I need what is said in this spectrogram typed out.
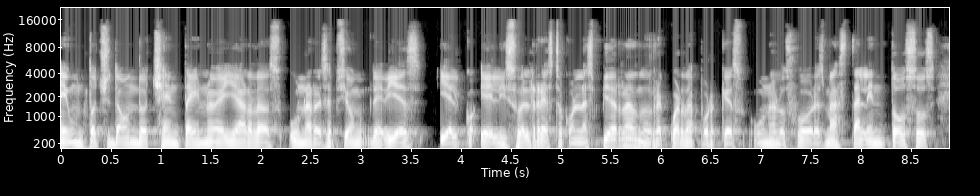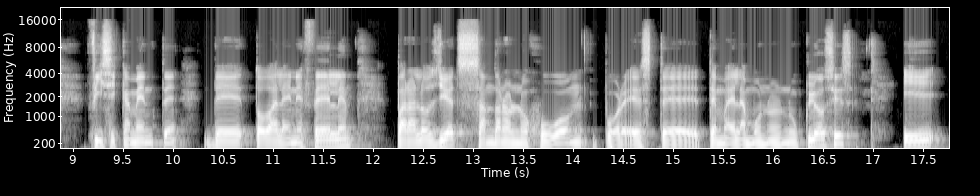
un touchdown de 89 yardas, una recepción de 10 y él, él, hizo el resto con las piernas. Nos recuerda porque es uno de los jugadores más talentosos físicamente de toda la NFL. Para los Jets, Sam Darnold no jugó por este tema de la mononucleosis y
